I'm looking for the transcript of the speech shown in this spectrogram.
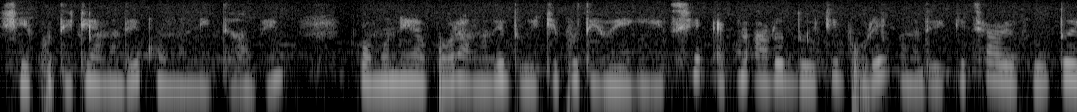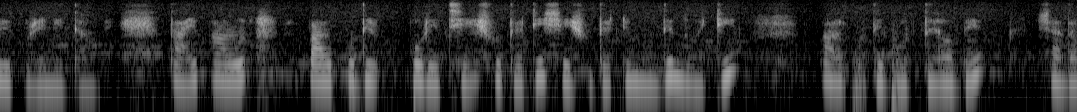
সেই পুঁতিটি আমাদের কমন নিতে হবে। কমন নেওয়ার পর আমাদের দুইটি পুঁতি হয়ে গিয়েছে। এখন আরও দুইটি ভরে আমাদের একটি চারে ফুল তৈরি করে নিতে হবে। তাই পাল পাল পুঁতির পরে যে সুতাটি, সেই সুতাটির মধ্যে দুইটি পাল পুঁতি ভরতে হবে। সাদা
